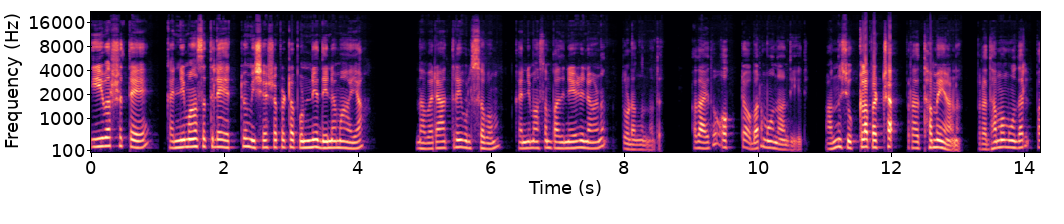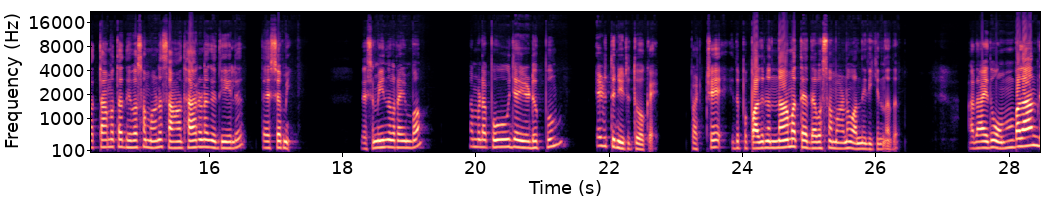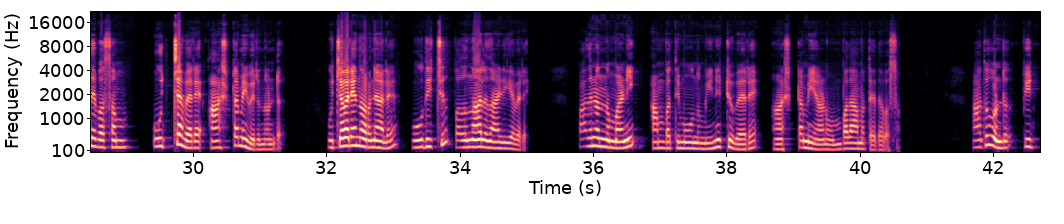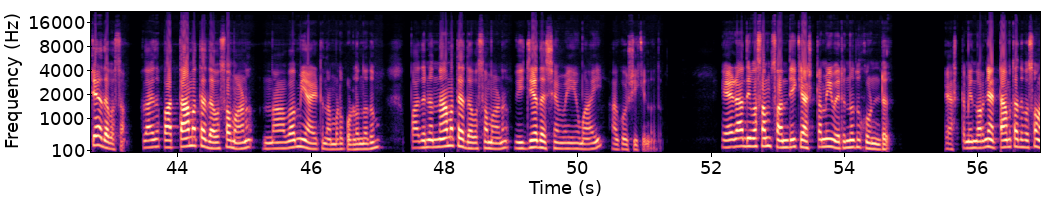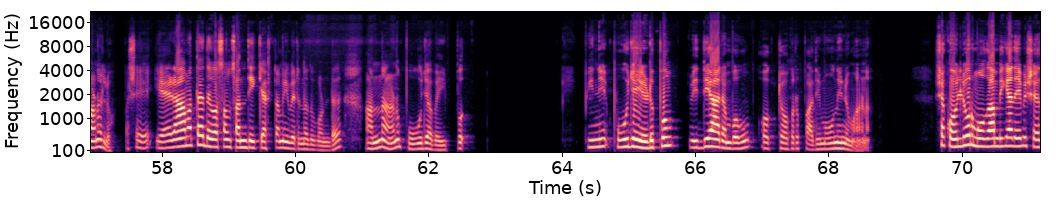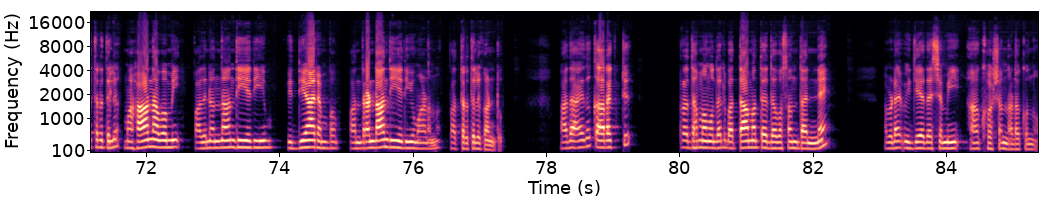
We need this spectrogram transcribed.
ഈ വർഷത്തെ കന്നിമാസത്തിലെ ഏറ്റവും വിശേഷപ്പെട്ട പുണ്യദിനമായ നവരാത്രി ഉത്സവം കന്നിമാസം പതിനേഴിനാണ് തുടങ്ങുന്നത്. അതായത് ഒക്ടോബർ മൂന്നാം തീയതി. അന്ന് ശുക്ലപക്ഷ പ്രഥമയാണ്. പ്രഥമ മുതൽ പത്താമത്തെ ദിവസമാണ് സാധാരണഗതിയിൽ ദശമി. ദശമി എന്ന് പറയുമ്പോൾ നമ്മുടെ പൂജ എടുപ്പും എഴുത്തിനിരുത്തുമൊക്കെ പക്ഷേ ഇതിപ്പോൾ പതിനൊന്നാമത്തെ ദിവസമാണ് വന്നിരിക്കുന്നത്. അതായത് ഒമ്പതാം ദിവസം ഉച്ച വരെ അഷ്ടമി വരുന്നുണ്ട്. ഉച്ചവരെ എന്ന് പറഞ്ഞാൽ ഉദിച്ച് പതിനാല് നാഴിക വരെ. പതിനൊന്ന് മണി അമ്പത്തി മൂന്ന് മിനിറ്റ് വരെ അഷ്ടമിയാണ് ഒമ്പതാമത്തെ ദിവസം. അതുകൊണ്ട് പിറ്റേ ദിവസം അതായത് പത്താമത്തെ ദിവസമാണ് നവമിയായിട്ട് നമ്മൾ കൊള്ളുന്നതും പതിനൊന്നാമത്തെ ദിവസമാണ് വിജയദശമിയുമായി ആഘോഷിക്കുന്നതും. ഏഴാം ദിവസം സന്ധ്യയ്ക്ക് അഷ്ടമി വരുന്നത് കൊണ്ട് അഷ്ടമി എന്ന് പറഞ്ഞാൽ എട്ടാമത്തെ ദിവസമാണല്ലോ. പക്ഷേ ഏഴാമത്തെ ദിവസം സന്ധ്യയ്ക്ക് അഷ്ടമി വരുന്നത് കൊണ്ട് അന്നാണ് പൂജ വയ്പ്പ്. പിന്നെ പൂജയെടുപ്പും വിദ്യാരംഭവും ഒക്ടോബർ പതിമൂന്നിനുമാണ്. പക്ഷെ കൊല്ലൂർ മൂകാംബിക ദേവി ക്ഷേത്രത്തിൽ മഹാനവമി പതിനൊന്നാം തീയതിയും വിദ്യാരംഭം പന്ത്രണ്ടാം തീയതിയുമാണെന്ന് പത്രത്തിൽ കണ്ടു. അതായത് കറക്റ്റ് പ്രഥമ മുതൽ പത്താമത്തെ ദിവസം തന്നെ അവിടെ വിജയദശമി ആഘോഷം നടക്കുന്നു.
